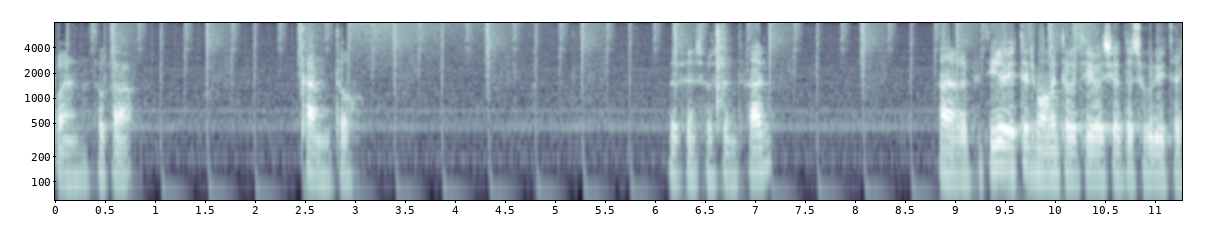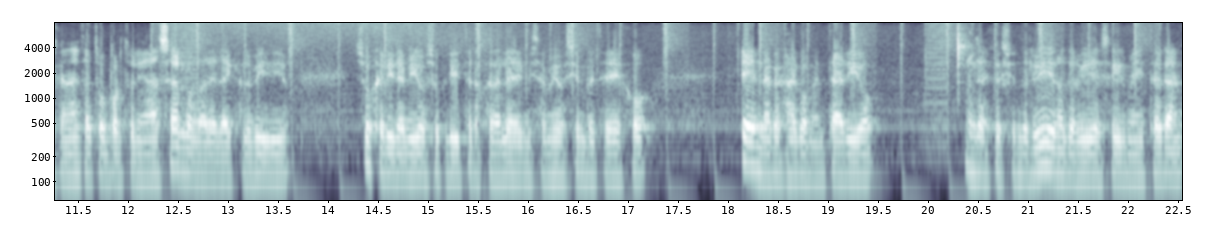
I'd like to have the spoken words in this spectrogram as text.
Bueno, nos toca canto. Defensor central. Nada, repetido. Y este es el momento que te digo, si ya te suscribiste al canal, esta es tu oportunidad de hacerlo. Dale like al vídeo. Sugerir amigos, suscribirte a los canales de mis amigos. Siempre te dejo en la caja de comentario, en la descripción del vídeo. No te olvides de seguirme en Instagram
